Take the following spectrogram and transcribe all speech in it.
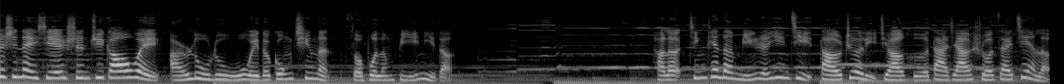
这是那些身居高位而碌碌无为的公卿们所不能比拟的。好了，今天的名人印记到这里就要和大家说再见了，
